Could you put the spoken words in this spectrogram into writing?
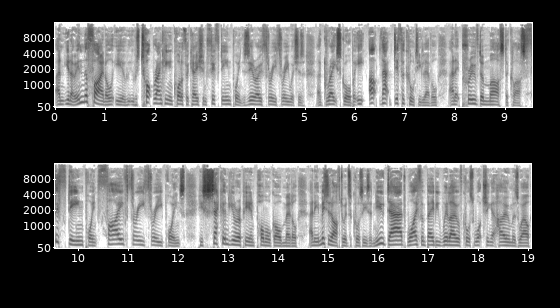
And, you know, in the final, he, he was top ranking in qualification, 15.033, which is a great score. But he upped that difficulty level, and it proved a masterclass. 15.533 points, his second European pommel gold medal. And he admitted afterwards, of course, he's a new dad, wife and baby Willow, of course, watching at home as well.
